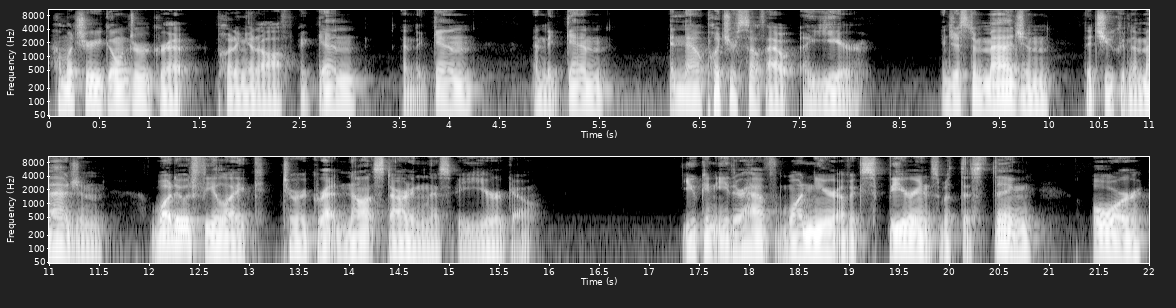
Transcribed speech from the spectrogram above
How much are you going to regret putting it off again and again and again and now put yourself out a year? And just imagine that you could imagine what it would feel like to regret not starting this a year ago you can either have one year of experience with this thing or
